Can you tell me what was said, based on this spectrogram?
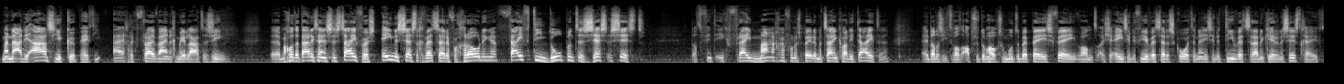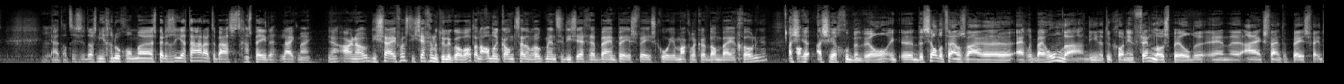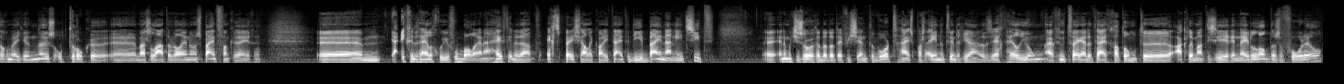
Maar na die Azië Cup heeft hij eigenlijk vrij weinig meer laten zien. Eh, maar goed, uiteindelijk zijn zijn cijfers 61 wedstrijden voor Groningen, 15 doelpunten, 6 assists. Dat vind ik vrij mager voor een speler met zijn kwaliteiten. En dat is iets wat absoluut omhoog zou moeten bij PSV. Want als je eens in de vier wedstrijden scoort en eens in de tien wedstrijden een keer een assist geeft... Ja, dat, is, dat is niet genoeg om eh, spelers als Iatara uit de basis te gaan spelen, lijkt mij. Ja, Arno, die cijfers die zeggen natuurlijk wel wat. Aan de andere kant zijn er ook mensen die zeggen... bij een PSV scoor je makkelijker dan bij een Groningen. Als je, als je heel goed bent wel. Ik, eh, dezelfde twijfels waren eh, eigenlijk bij Honda, die natuurlijk gewoon in Venlo speelde. En eh, Ajax, Feyenoord en PSV toch een beetje een neus optrokken. eh, waar ze later wel enorm spijt van kregen. Ehm, ja, ik vind het een hele goede voetballer. En hij heeft inderdaad echt speciale kwaliteiten die je bijna niet ziet. Eh, en dan moet je zorgen dat het efficiënter wordt. Hij is pas 21 jaar, dat is echt heel jong. Hij heeft nu twee jaar de tijd gehad om te acclimatiseren in Nederland. Dat is een voordeel.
